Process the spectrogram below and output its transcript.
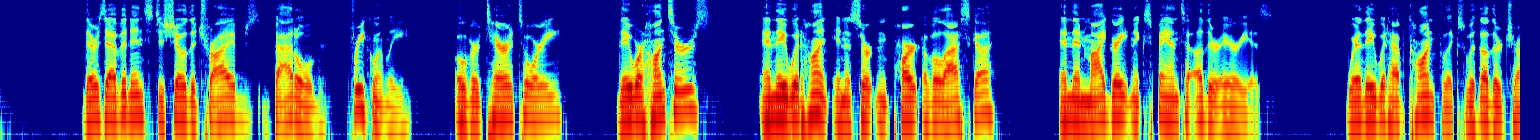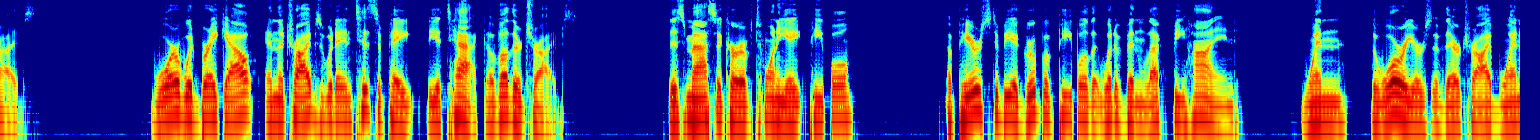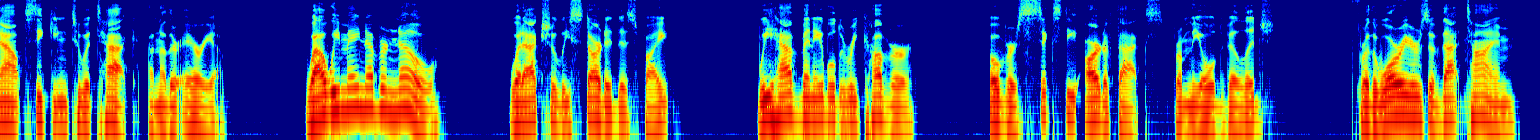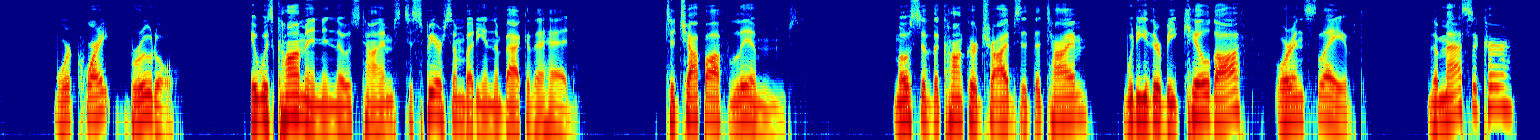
There's evidence to show the tribes battled frequently over territory. They were hunters, and they would hunt in a certain part of Alaska and then migrate and expand to other areas where they would have conflicts with other tribes. War would break out, and the tribes would anticipate the attack of other tribes. This massacre of 28 people appears to be a group of people that would have been left behind when the warriors of their tribe went out seeking to attack another area. While we may never know what actually started this fight, we have been able to recover over 60 artifacts from the old village. For the warriors of that time, were quite brutal. It was common in those times to spear somebody in the back of the head, to chop off limbs. Most of the conquered tribes at the time would either be killed off or enslaved. The massacre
